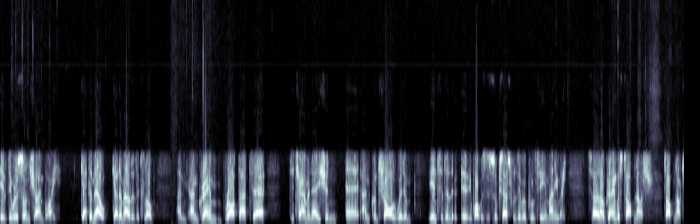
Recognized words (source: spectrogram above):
if they were a sunshine boy. Get them out, get them out of the club, and and Graeme brought that uh, determination uh, and control with him into the uh, what was a successful Liverpool team anyway. So no, Graeme was top notch, top notch.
